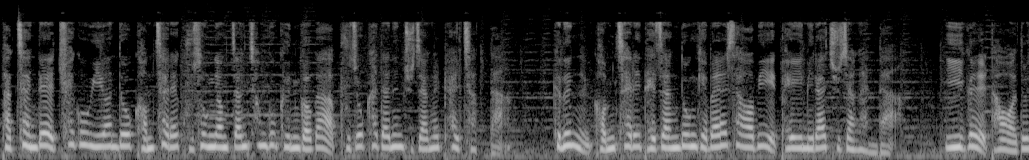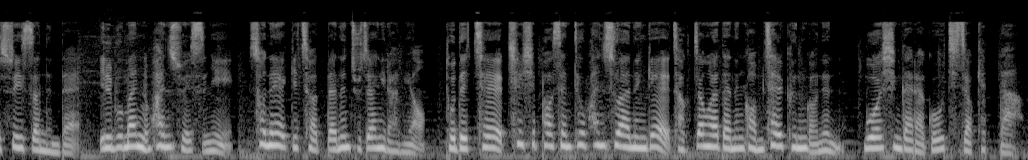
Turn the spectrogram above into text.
박찬대 최고위원도 검찰의 구속영장 청구 근거가 부족하다는 주장을 펼쳤다. 그는 검찰이 대장동 개발 사업이 배임이라 주장한다. 이익을 더 얻을 수 있었는데 일부만 환수했으니 손해에 끼쳤다는 주장이라며 도대체 70% 환수하는 게 적정하다는 검찰 근거는 무엇인가라고 지적했다.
